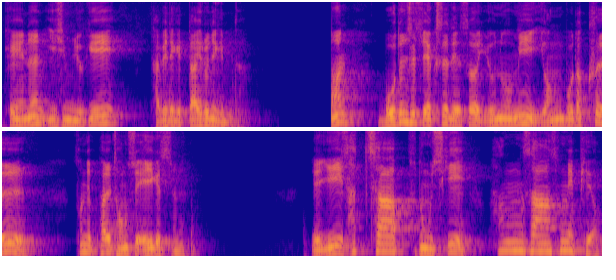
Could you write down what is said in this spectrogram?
K는 26이 답이 되겠다. 이런 얘기입니다. 모든 실수 X에 대해서 요 놈이 0보다 클 성립할 정수 A 개수는 예, 이 4차 부동식이 항상 성립해요.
